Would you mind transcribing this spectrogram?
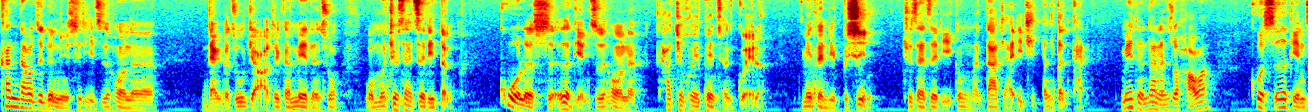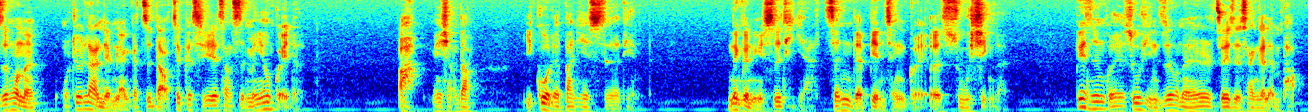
看到这个女尸体之后呢，两个主角就跟梅登说：“我们就在这里等，过了十二点之后呢，她就会变成鬼了。”梅登你不信，就在这里跟我们大家一起等等看。梅登当然说：“好啊。”过十二点之后呢，我就让你们两个知道这个世界上是没有鬼的。啊，没想到一过了半夜十二点，那个女尸体呀、啊，真的变成鬼而苏醒了。变成鬼而苏醒之后呢，就追着三个人跑。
